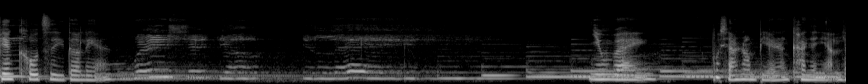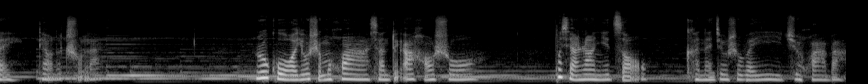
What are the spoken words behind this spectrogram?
边抠自己的脸，因为不想让别人看见眼泪掉了出来。如果有什么话想对阿豪说，不想让你走，可能就是唯一一句话吧。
